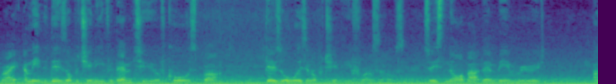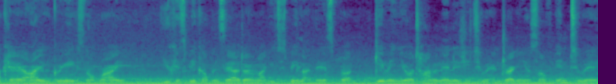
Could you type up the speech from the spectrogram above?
right i mean there's opportunity for them too of course but there's always an opportunity for ourselves so it's not about them being rude okay i agree it's not right you can speak up and say i don't like you to speak like this but giving your time and energy to it and dragging yourself into it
